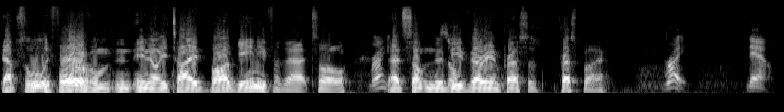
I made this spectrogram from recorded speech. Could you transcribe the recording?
Absolutely, four of them. And, you know, he tied Bob Gainey for that, so Right. that's something to So- be very impressed impressed by. Right. Now,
